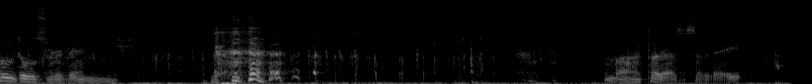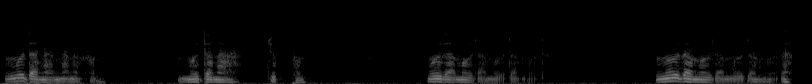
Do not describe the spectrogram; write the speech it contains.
Poodle's Revenge まあとりあえずそれでいい。無駄な7分。無駄な10分。無駄無駄無駄無駄。無駄無駄無駄無駄。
